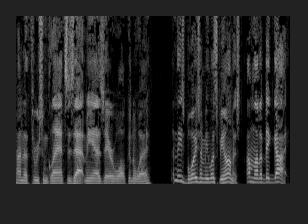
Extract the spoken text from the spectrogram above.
kind of threw some glances at me as they were walking away. And these boys, I mean, let's be honest, I'm not a big guy.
